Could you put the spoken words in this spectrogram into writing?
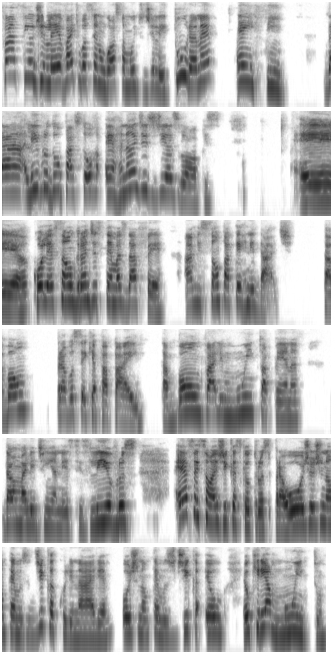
Facinho de ler, vai que você não gosta muito de leitura, né? Enfim, da livro do pastor Hernandes Dias Lopes. É, coleção Grandes Temas da Fé, a missão paternidade, tá bom? Para você que é papai, tá bom? Vale muito a pena dar uma lidinha nesses livros. Essas são as dicas que eu trouxe para hoje. Hoje não temos dica culinária, hoje não temos dica. Eu, eu queria muito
